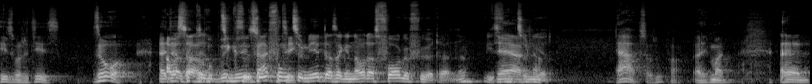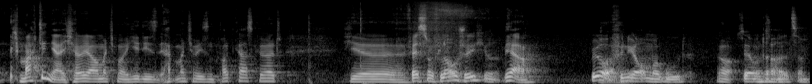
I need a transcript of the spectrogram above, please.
is what it is. So, äh, Aber das hat so, so funktioniert, dass er genau das vorgeführt hat, ne? wie es ja, funktioniert. Ja, ist doch super. Also ich meine, äh, ich mag den ja. Ich höre ja auch manchmal hier diesen, habe manchmal diesen Podcast gehört. Hier. Fest und flauschig? Oder? Ja. Ja, finde ich auch mal gut. Ja, Sehr unterhaltsam.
